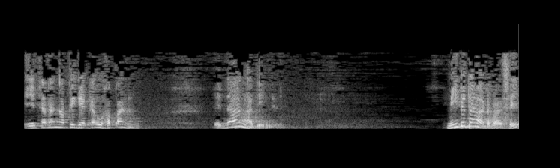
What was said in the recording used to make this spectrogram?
ඒ තරම් අපි ගැටවු හපන්නු. ඒ දාන් අදින්න. මේකට ආවට පස්සේ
